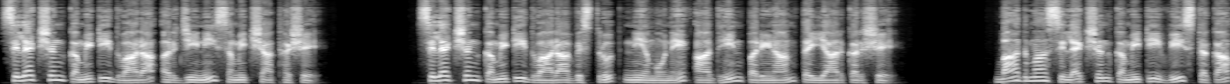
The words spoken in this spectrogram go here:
સિલેક્શન કમિટી દ્વારા અરજીની સમીક્ષા થશે. સિલેક્શન કમિટી દ્વારા વિસ્તૃત નિયમોને આધીન પરિણામ તૈયાર કરશે. બાદમાં સિલેક્શન કમિટી વીસ ટકા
